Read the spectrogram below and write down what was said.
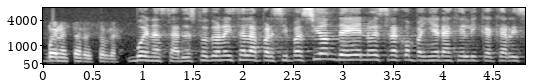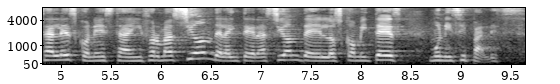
Buenas tardes, Olga. Buenas tardes. Pues bueno, ahí está la participación de nuestra compañera Angélica Carrizales con esta información de la integración de los comités municipales.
